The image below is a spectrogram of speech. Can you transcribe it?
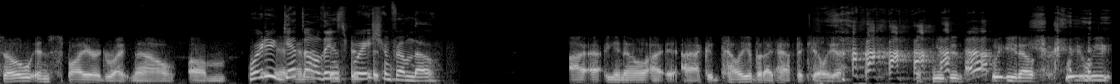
so inspired right now. Um, Where do you get all the inspiration from, though? I, you know, I, I could tell you, but I'd have to kill you. we just, we, you know, we, we,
